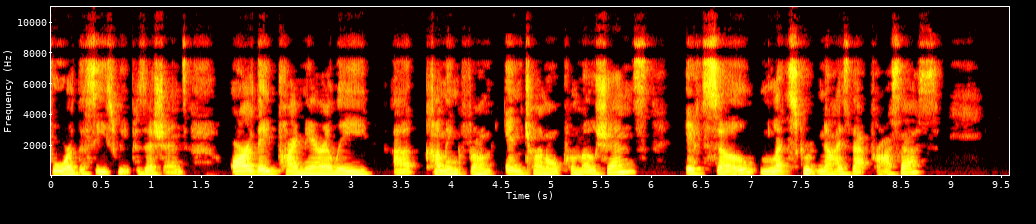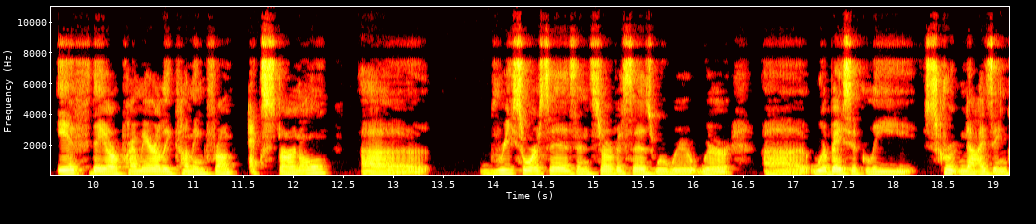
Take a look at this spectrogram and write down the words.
for the C-suite positions? Are they primarily uh, coming from internal promotions? If so, let's scrutinize that process. If they are primarily coming from external uh, resources and services where we're we're uh, we're basically scrutinizing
